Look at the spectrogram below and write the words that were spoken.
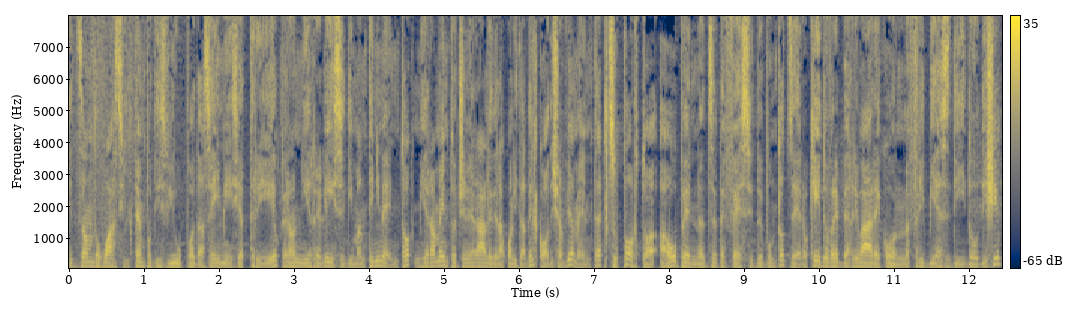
dimezzando quasi il tempo di sviluppo da 6 mesi a 3 per ogni release di mantenimento, miglioramento generale della qualità del codice ovviamente, supporto a OpenZFS 2.0 che dovrebbe arrivare con FreeBSD 12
